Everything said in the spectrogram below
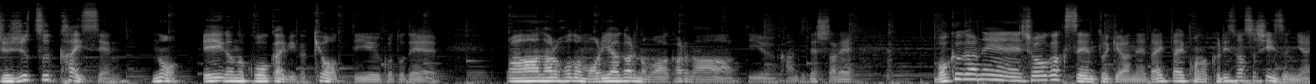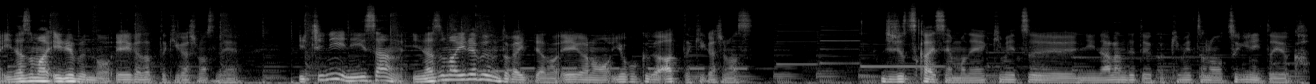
呪術廻戦の映画の公開日が今日っていうことで、ああ、なるほど、盛り上がるのもわかるなーっていう感じでしたね。僕がね、小学生の時はね、だいたいこのクリスマスシーズンには稲妻イレブンの映画だった気がしますね。1223稲妻イレブンとか言ってあの映画の予告があった気がします。呪術廻戦もね、鬼滅に並んでというか、鬼滅の次にというか、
